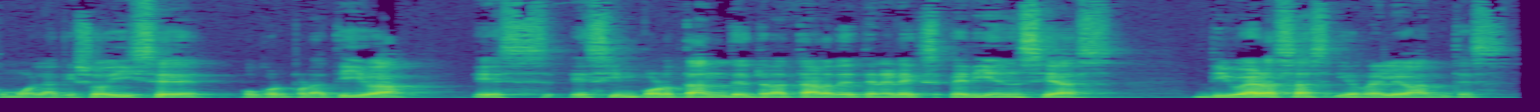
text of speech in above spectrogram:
como la que yo hice o corporativa es, es importante tratar de tener experiencias diversas y relevantes.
